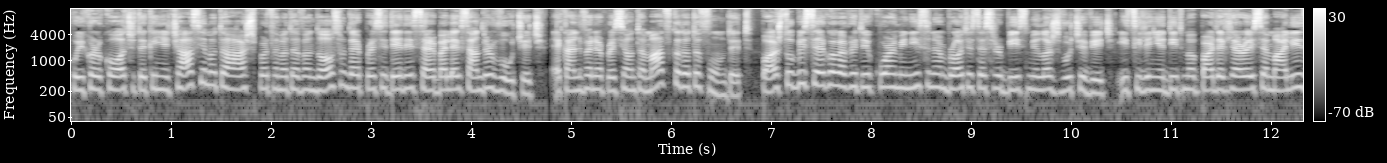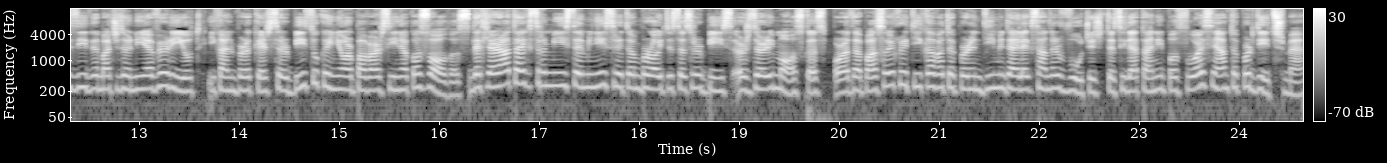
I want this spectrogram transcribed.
ku i kërkohet që të kenë një qasje më të ashpër dhe më të vendosur ndaj presidentit serb Aleksandër Vuçiç, e kanë vënë në presion të madh këto të fundit. Po ashtu Biserko ka kritikuar ministrin e Mbrojtjes së Serbisë Millosh Vuçeviq, i cili një ditë më parë deklaroi se Mali i Zi dhe Maqedonia e Veriut i kanë bërë keq Serbisë duke njohur pavarësinë e Kosovës. Deklarata ekstremiste e ministrit të Mbrojtjes së Serbisë është zëri i Moskës, por edhe pasojë e kritikave të Perëndimit ndaj Aleksandër Vuçiç, të cilat tani pothuajse janë të përditshme.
